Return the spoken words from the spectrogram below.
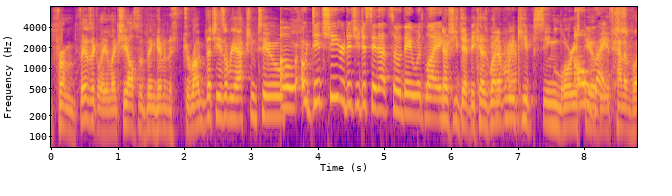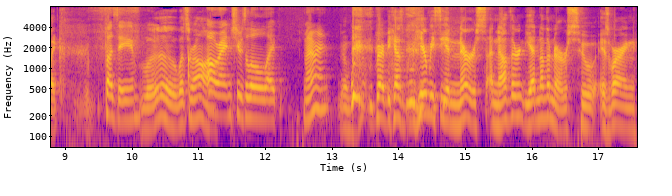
from physically, like she also has been given this drug that she has a reaction to. Oh, or did she, or did she just say that so they would like No, she did because whenever we keep seeing Laurie's Oh, POV, right. it's kind of like, fuzzy? whoa, what's wrong? All right, and she was a little like, all right. right, because here we see a nurse, another yet another nurse who is wearing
